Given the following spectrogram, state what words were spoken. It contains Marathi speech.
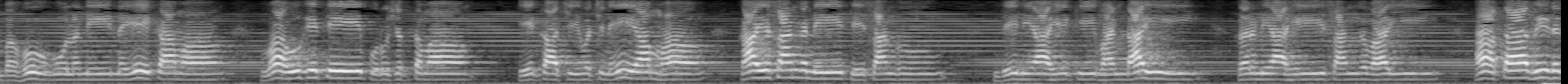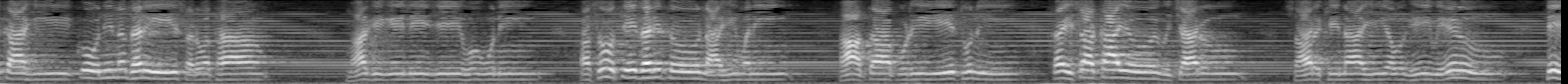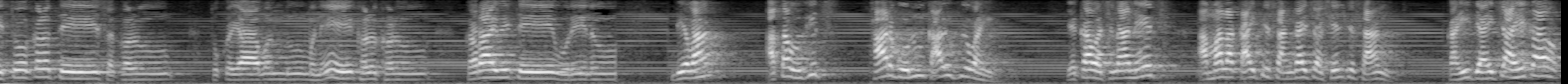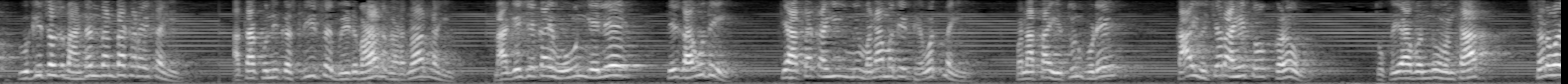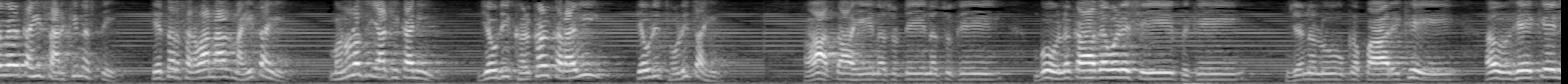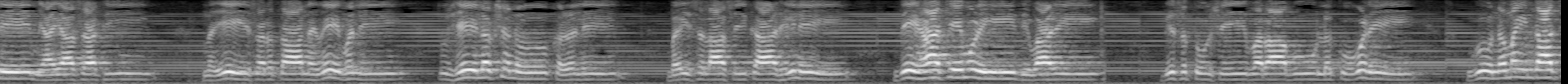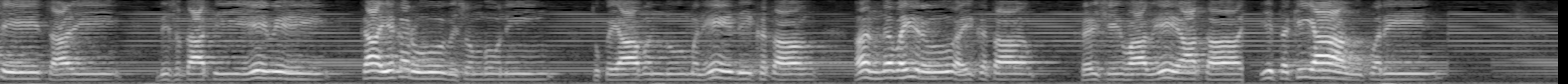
बहु बोलणे नये कामा वाहू घेते पुरुषोत्तमा. एकाची वचने आम्हा काय सांगणे ते सांगू. देणे आहे की भांडाई करणे आहे सांग भाई आता भीड काही कोणी न धरे सर्वथा. मागे गेले जे होऊनी असो ते धरितो नाही म्हणी. आता पुढे येथुनी कैसा काय विचारू? सारखी नाही अवघी वेळू. हे तो कळते सकळू. तुकया बंधू म्हणे खळखळू. करावी ते उरेलो. देवा आता उगीच फार बोलून काय उपयोग आहे? एका वचनानेच आम्हाला काय ते सांगायचं असेल ते सांग. काही द्यायचे आहे का? उगीच भांडण दंडा करायचा आहे. आता कुणी कसलीच भीडभाड धरणार नाही. मागे जे काही होऊन गेले ते जाऊ दे. ते आता काही मी मनामध्ये ठेवत नाही. पण आता इथून पुढे काय विचार आहे तो कळव. तुकया बंधू म्हणतात सर्व वेळ काही सारखी नसते. हे तर सर्वांना माहीत आहे. म्हणूनच या ठिकाणी जेवढी खळखळ करावी तेवढी थोडीच आहे. आता हे न सुटे न चुके बोल का जवळशी फिके जनलोक पारखे अवघे केले न्यायासाठी. नये सरता नवे भले तुझे लक्षण कळले. बैसलासी काढिले देहाचे मुळी दिवाळी दिसतोशी बराबूल कुवडे गुण मैंदाचे चाळी दिसताती हे वेळी काय करू विसंबोनी? तुकया बंधू म्हणे देखता अंध भैरव ऐकता पैसे व्हावे आता इतकिया उपरी.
